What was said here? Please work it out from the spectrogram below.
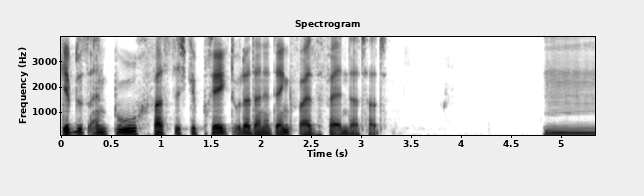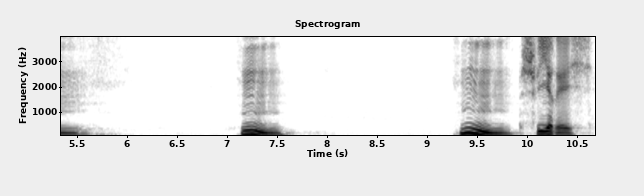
Gibt es ein Buch, was dich geprägt oder deine Denkweise verändert hat? Hm. Hm. Hm, schwierig.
